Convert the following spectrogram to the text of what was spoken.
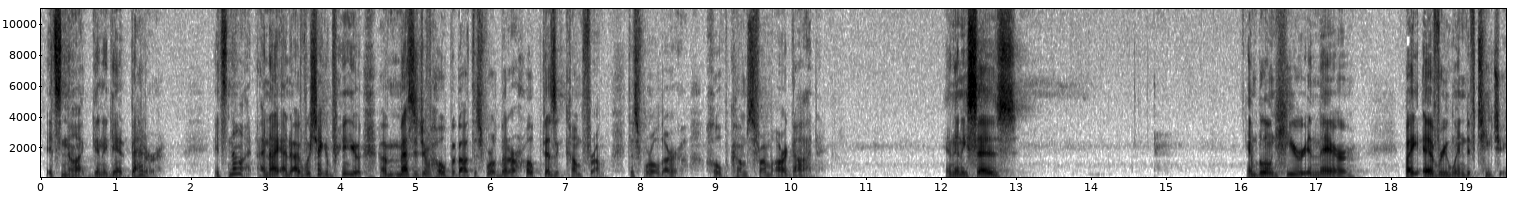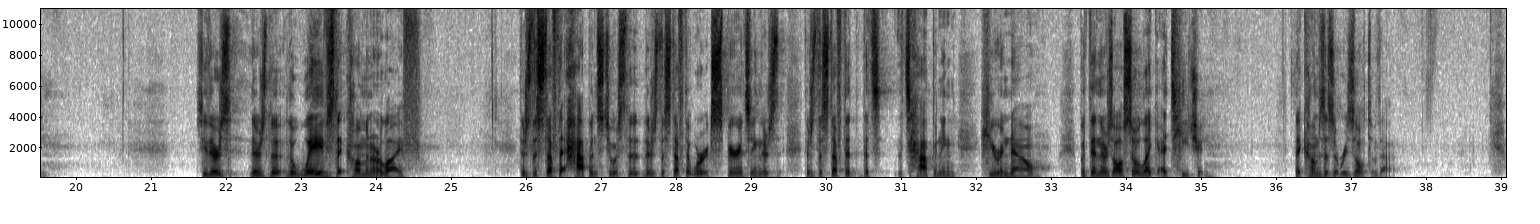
It's not going to get better. It's not. And I, and I wish I could bring you a message of hope about this world, but our hope doesn't come from this world. Our hope comes from our God. And then he says, and blown here and there by every wind of teaching. See, there's, there's the, the waves that come in our life. There's the stuff that happens to us. The, there's the stuff that we're experiencing. There's, there's the stuff that, that's, that's happening here and now. But then there's also like a teaching that comes as a result of that.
